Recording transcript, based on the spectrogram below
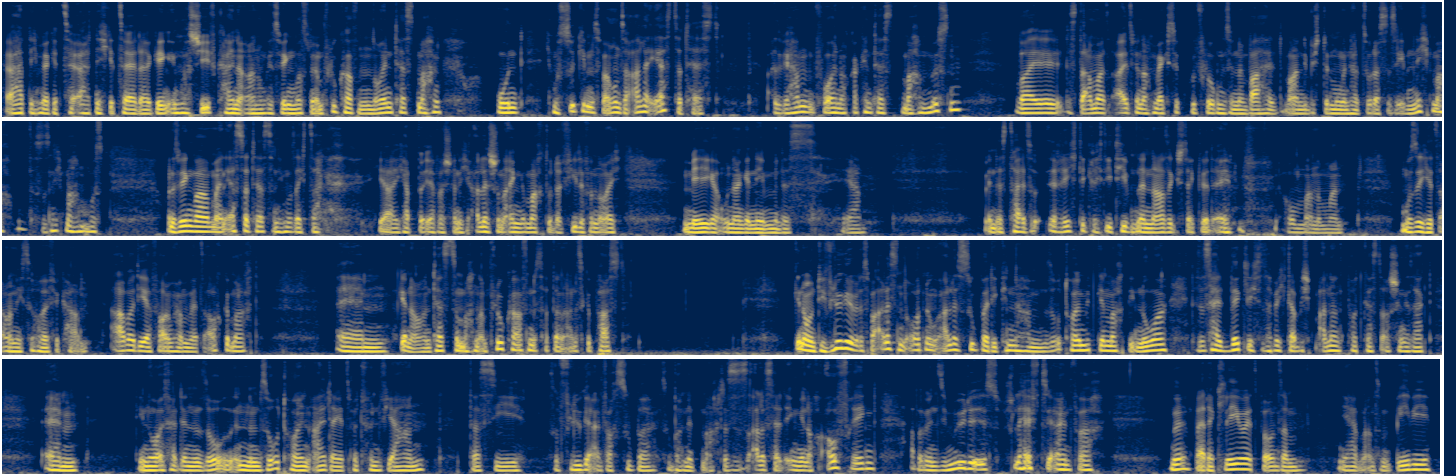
er hat nicht mehr gezählt, er hat nicht gezählt, da ging irgendwas schief, keine Ahnung. Deswegen mussten wir am Flughafen einen neuen Test machen. Und ich muss zugeben, es war unser allererster Test. Also wir haben vorher noch gar keinen Test machen müssen, weil das damals, als wir nach Mexiko geflogen sind, dann war halt, waren die Bestimmungen halt so, dass es eben nicht machen, dass es nicht machen musst. Und deswegen war mein erster Test und ich muss echt sagen, ja, ich habe ja wahrscheinlich alles schon eingemacht oder viele von euch. Mega unangenehm, wenn das, ja, wenn das Teil so richtig, richtig tief in deine Nase gesteckt wird, ey, oh Mann, oh Mann, muss ich jetzt auch nicht so häufig haben. Aber die Erfahrung haben wir jetzt auch gemacht. Ähm, genau, einen Test zu machen am Flughafen, das hat dann alles gepasst. Genau, und die Flüge, das war alles in Ordnung, alles super. Die Kinder haben so toll mitgemacht. Die Noah, das ist halt wirklich, das habe ich, glaube ich, im anderen Podcast auch schon gesagt. Ähm, die Noah ist halt in, so, in einem so tollen Alter, jetzt mit fünf Jahren, dass sie so Flüge einfach super, super mitmacht. Das ist alles halt irgendwie noch aufregend, aber wenn sie müde ist, schläft sie einfach. Ne? Bei der Cleo, jetzt bei unserem, ja, bei unserem Baby,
